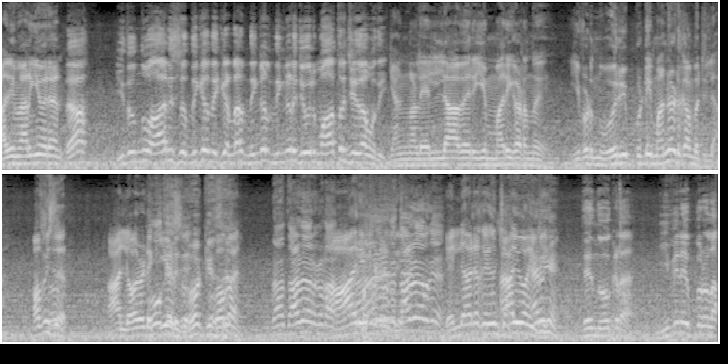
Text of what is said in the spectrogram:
ആദ്യം ഇറങ്ങി വരാൻ. ഡാ ഇതൊന്നും ആരും ശ്രദ്ധിക്കാൻ നിൽക്കണ്ട. നിങ്ങൾ നിങ്ങളുടെ ജോലി മാത്രം ചെയ്താൽ മതി. ഞങ്ങൾ എല്ലാവരെയും മറികടന്ന് ഇവിടുന്ന് ഒരു പിടി മണ്ണെടുക്കാൻ പറ്റില്ല. ഓഫീസർ ആ ലോറിയുടെ കീ ഓക്കേ, എടുക്ക്. സർ. Okay, sir. പോകാൻ ഡാ, താഴെ ഇറങ്ങടാ. ആരും താഴെ ഇറങ്ങ്, താഴെ വിടരുത്. ഇറങ്ങ്. എല്ലാവരുടെ കയ്യും ചായ വാങ്ങിക്കും. ദേ നോക്കടാ. ഇവനെ പോലുള്ള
